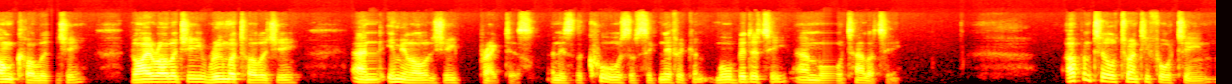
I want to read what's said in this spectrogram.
oncology, virology, rheumatology, and immunology practice and is the cause of significant morbidity and mortality. Up until 2014,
